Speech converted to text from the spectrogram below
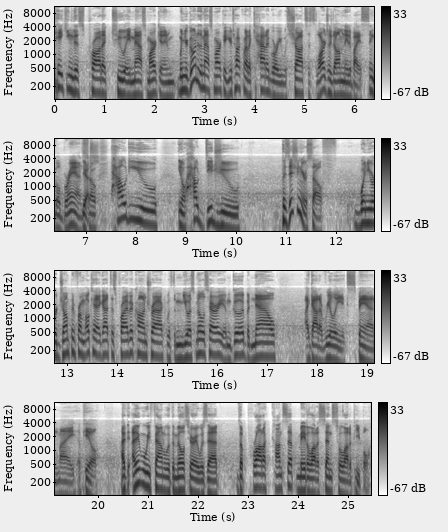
taking this product to a mass market. And when you're going to the mass market, you're talking about a category with shots that's largely dominated by a single brand. Yes. So how do you, you know, how did you position yourself when you're jumping from, okay, I got this private contract with the US military, I'm good, but now I got to really expand my appeal? I, th- I think what we found with the military was that the product concept made a lot of sense to a lot of people,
